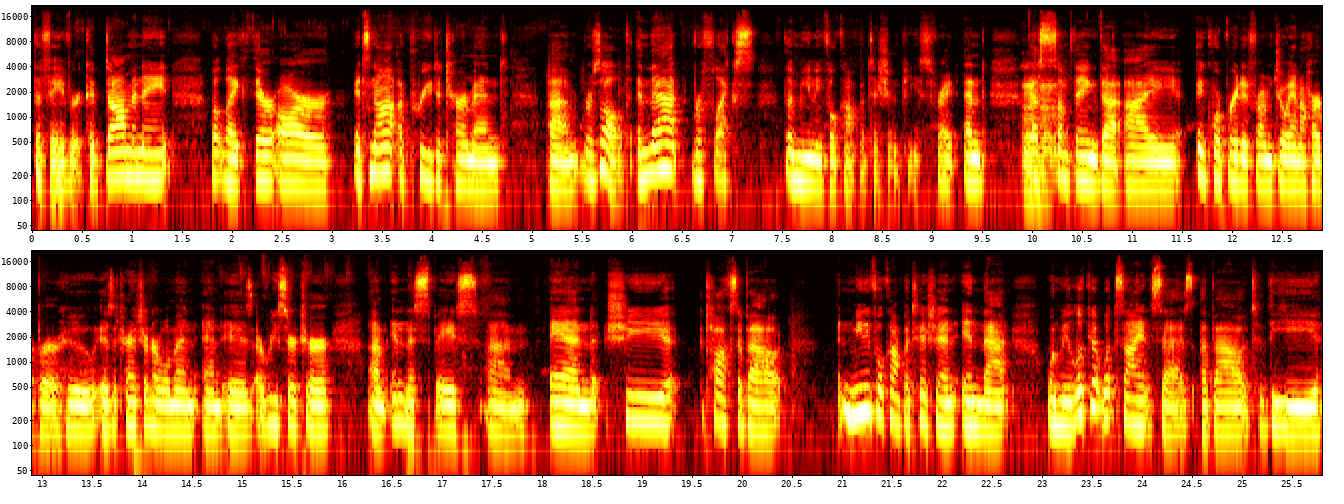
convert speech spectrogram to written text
The favorite could dominate. But like there are, it's not a predetermined um, result, and that reflects the meaningful competition piece, right? And that's mm-hmm. something that I incorporated from Joanna Harper, who is a transgender woman and is a researcher um, in this space. Um, and she talks about meaningful competition in that when we look at what science says about the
